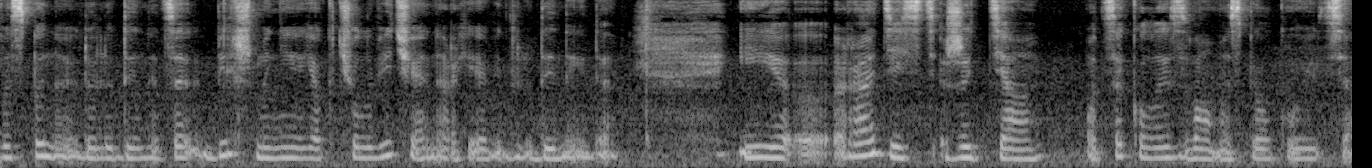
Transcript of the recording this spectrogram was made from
ви спиною до людини. Це більш мені як чоловіча енергія від людини йде. І е, радість життя оце коли з вами спілкуються.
